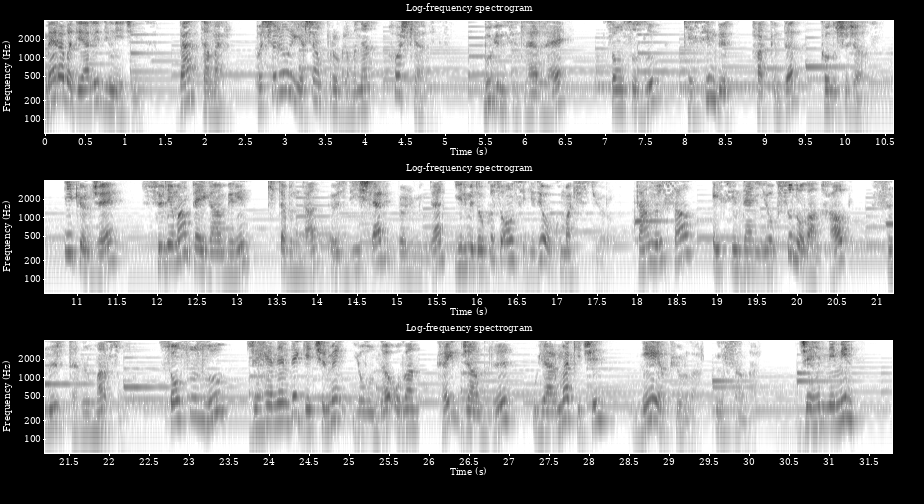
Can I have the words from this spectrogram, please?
Merhaba değerli dinleyicimiz. Ben Tamer. Başarılı Yaşam programına hoş geldiniz. Bugün sizlerle sonsuzluk kesindir hakkında konuşacağız. İlk önce Süleyman Peygamber'in kitabından Özdeyişler bölümünden 29-18'i okumak istiyorum. Tanrısal esinden yoksun olan halk sınır tanımaz olur. Sonsuzluğu cehennemde geçirme yolunda olan kayıp canları uyarmak için ne yapıyorlar insanlar? Cehennemin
